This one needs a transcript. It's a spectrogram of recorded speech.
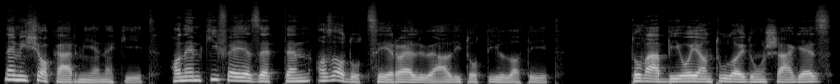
Nem is akármilyenekét, hanem kifejezetten az adott célra előállított illatét. További olyan tulajdonság ez,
